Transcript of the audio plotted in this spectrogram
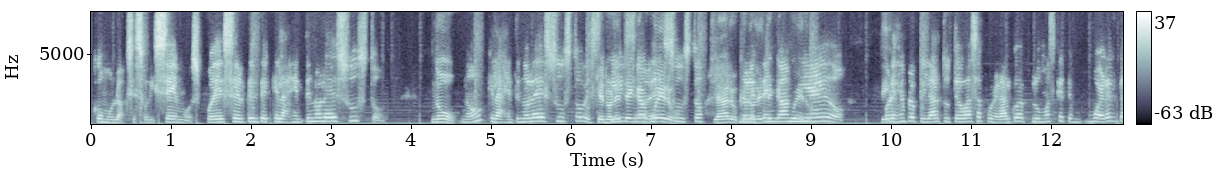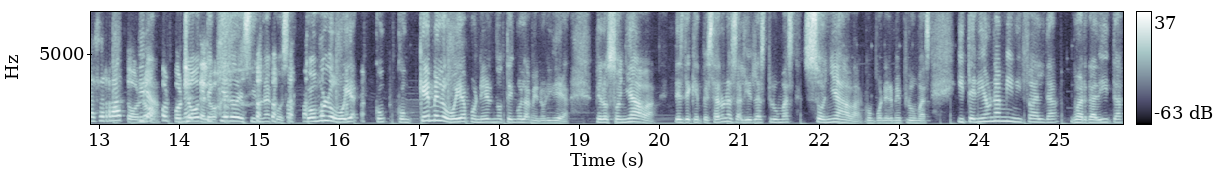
como lo accesoricemos, puede ser desde que la gente no le dé susto. No. ¿No? Que la gente no le dé susto vestirse, Que no le tenga no güero. Le susto, claro, que no, no le, le tenga, tenga miedo. Por ejemplo, Pilar, tú te vas a poner algo de plumas que te mueres de hace rato, ¿no? Por yo te quiero decir una cosa, ¿cómo lo voy a, con, qué me lo voy a poner? No tengo la menor idea, pero soñaba, desde que empezaron a salir las plumas, soñaba con ponerme plumas y tenía una minifalda guardadita.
